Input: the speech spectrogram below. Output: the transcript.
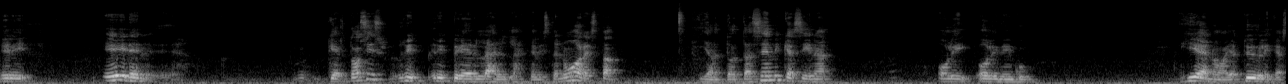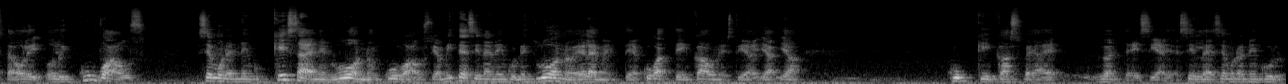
Eli Eden kertoo siis rippileirin lähtevistä nuorista. Ja tota, se, mikä siinä oli, oli niin kuin hienoa ja tyylikästä, oli, oli kuvaus, semmoinen niin kesäinen luonnon kuvaus ja miten siinä niin kuin niitä luonnon elementtejä kuvattiin kauniisti ja, ja, ja kukkii kasveja, hyönteisiä ja silleen semmoinen niin kuin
